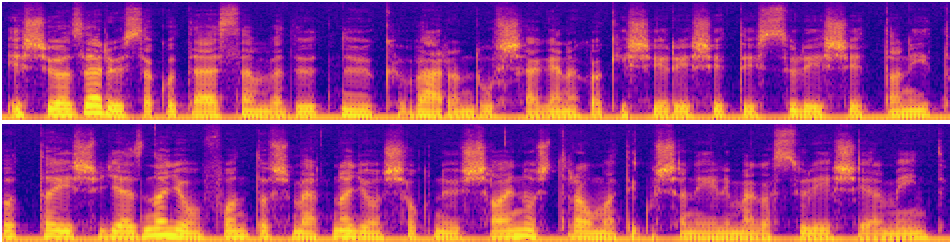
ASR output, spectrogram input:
és ő az erőszakot elszenvedőt nők várandóságának a kísérését és szülését tanította, és ugye ez nagyon fontos, mert nagyon sok nő sajnos traumatikusan éli meg a szülésélményt.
